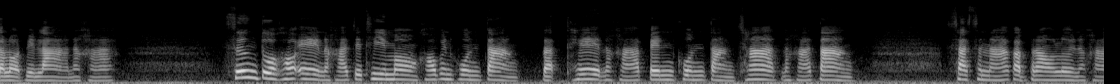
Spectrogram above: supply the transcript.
ตลอดเวลานะคะ ซึ่งตัวเขาเองนะคะ เจทีมองเขาเป็นคนต่างประเทศนะคะ เป็นคนต่างชาตินะคะ ต่าง ศาสนากับเราเลยนะคะ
